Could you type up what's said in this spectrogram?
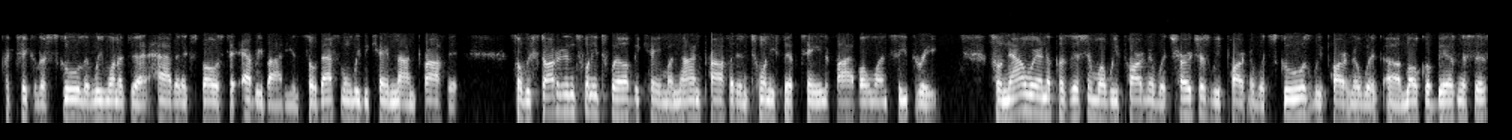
particular school and we wanted to have it exposed to everybody. And so that's when we became nonprofit. So we started in 2012, became a nonprofit in 2015, 501c3. So now we're in a position where we partner with churches, we partner with schools, we partner with uh, local businesses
